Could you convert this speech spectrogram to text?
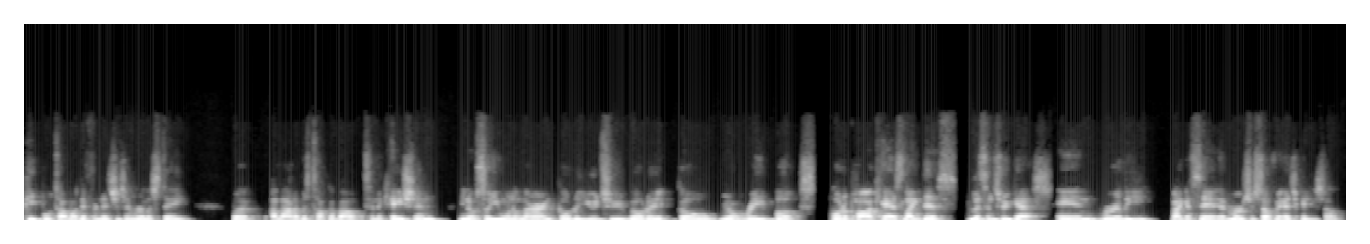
people talk about different niches in real estate, but a lot of us talk about syndication. You know, so you want to learn, go to YouTube, go to go, you know, read books, go to podcasts like this, listen to guests, and really, like I said, immerse yourself and educate yourself.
